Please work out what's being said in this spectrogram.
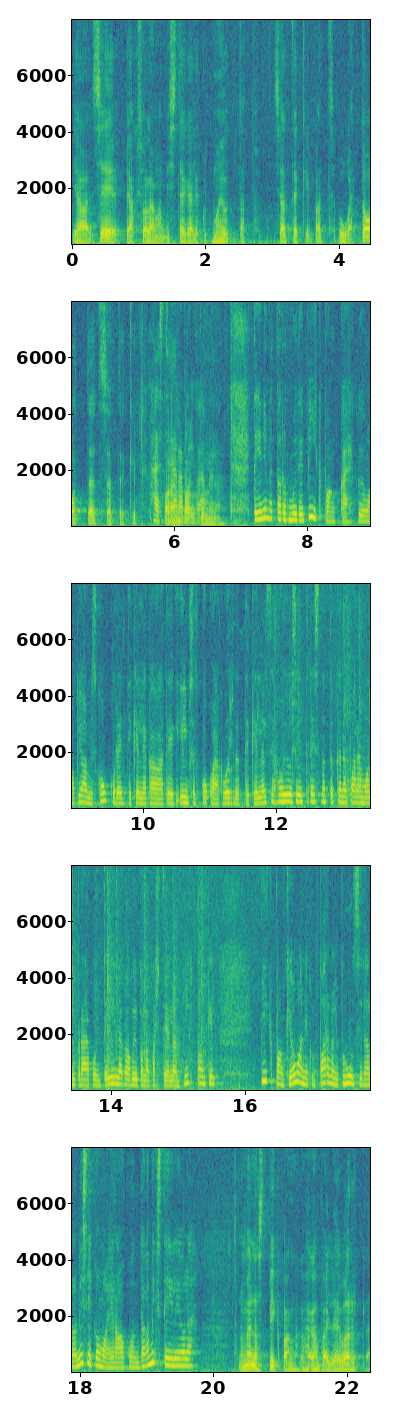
ja see peaks olema, mis tegelikult mõjutab sealt tekivad uued tooted, sealt tekib Hästi, parem pakkumine. Te ei nimetanud muide Bigbanka ehk oma peamist konkurenti, kellega te ilmselt kogu aeg võrdlete, kellel see hoiuseintress natukene parem on, praegu on teil, aga võib-olla varsti jälle on Bigbankil. Bigbanki omanikul Parvel Pruunsilal on isegi oma erakond, aga miks teil ei ole? No me ennast Bigbankiga väga palju ei võrdle.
